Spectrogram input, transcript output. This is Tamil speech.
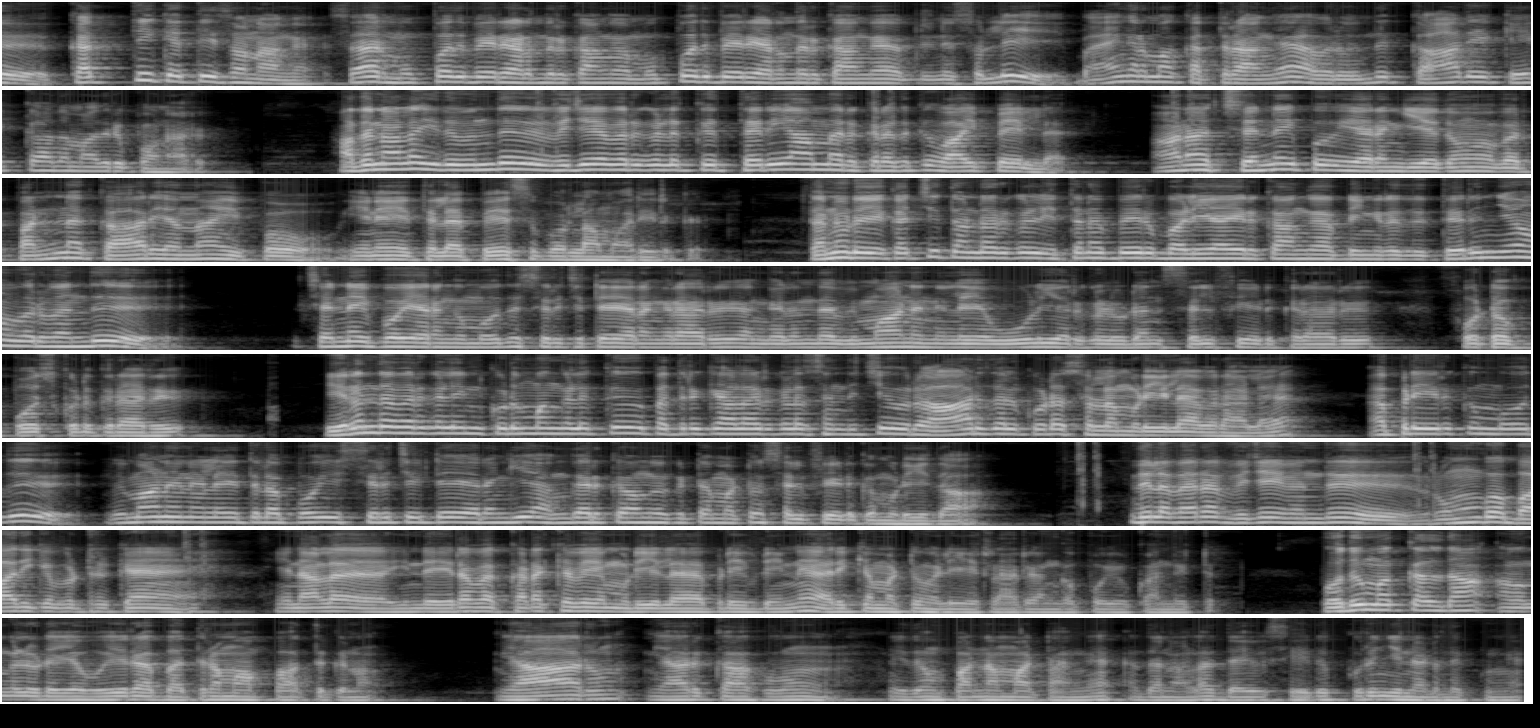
கத்தி கத்தி சொன்னாங்க. சார் முப்பது பேர் இறந்துருக்காங்க முப்பது பேர் இறந்துருக்காங்க அப்படின்னு சொல்லி பயங்கரமாக கத்துறாங்க. அவர் வந்து காதே கேட்காத மாதிரி போனார். அதனால் இது வந்து விஜய் அவர்களுக்கு தெரியாமல் இருக்கிறதுக்கு வாய்ப்பே இல்லை. ஆனால் சென்னை போய் இறங்கியதும் அவர் பண்ண காரியம்தான் இப்போது இணையத்தில் பேசு பொருளாக மாறி இருக்குது தன்னுடைய கட்சி தொண்டர்கள் இத்தனை பேர் பலியாக இருக்காங்க அப்படிங்கிறது தெரிஞ்சும் அவர் வந்து சென்னை போய் இறங்கும்போது சிரிச்சுட்டே இறங்குறாரு. அங்கே இருந்த விமான நிலைய ஊழியர்களுடன் செல்ஃபி எடுக்கிறாரு. ஃபோட்டோக்கு போஸ்ட் கொடுக்குறாரு. இறந்தவர்களின் குடும்பங்களுக்கு பத்திரிகையாளர்களை சந்தித்து ஒரு ஆறுதல் கூட சொல்ல முடியல அவரால். அப்படி இருக்கும்போது விமான நிலையத்தில் போய் சிரிச்சுக்கிட்டே இறங்கி அங்கே இருக்கவங்க கிட்ட மட்டும் செல்ஃபி எடுக்க முடியுதா? இதில் வேற விஜய் வந்து ரொம்ப பாதிக்கப்பட்டிருக்கேன். என்னால் இந்த இரவை கடக்கவே முடியல. அப்படி இப்படின்னு அறிக்கை மட்டும் வெளியிடுறாரு. அங்கே போய் உட்காந்துட்டு பொதுமக்கள் தான் அவங்களுடைய உயிரை பத்திரமா பார்த்துக்கணும். யாரும் யாருக்காகவும் எதுவும் பண்ண மாட்டாங்க. அதனால் தயவுசெய்து புரிஞ்சு நடந்துக்குங்க.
